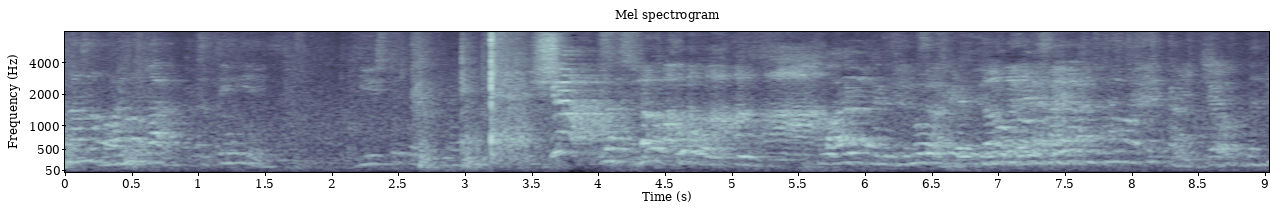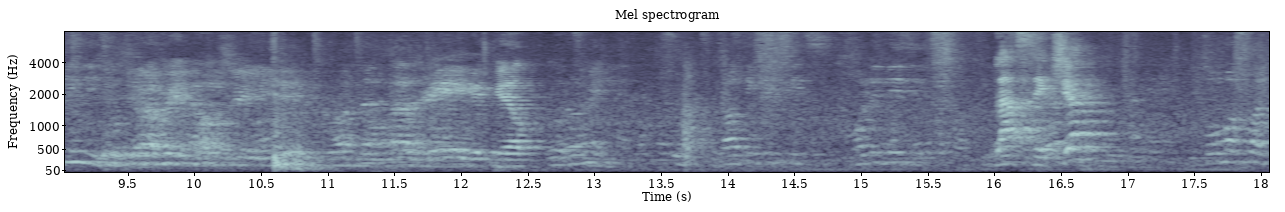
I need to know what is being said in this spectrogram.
No, no, I know that. The thing is, Shut up! No, life. The thing is, you good. Girl. Last section. It's almost like.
